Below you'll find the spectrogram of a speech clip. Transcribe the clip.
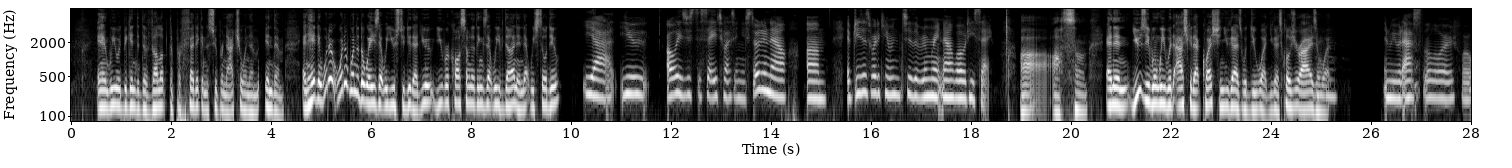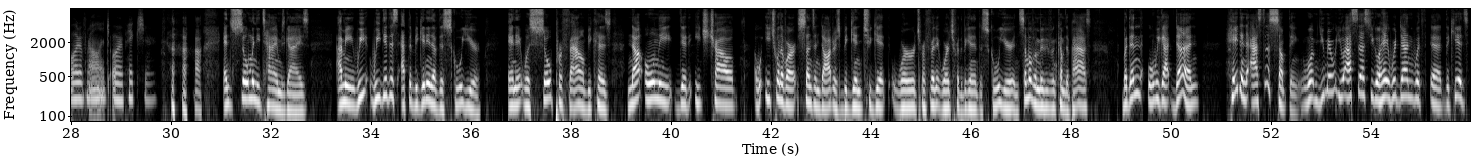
and we would begin to develop the prophetic and the supernatural in them in them. And Hayden, what are what are one of the ways that we used to do that? You you recall some of the things that we've done and that we still do? Yeah, you always used to say to us, and you still do now, um, if Jesus were to come into the room right now, what would he say? Ah, awesome. And then usually when we would ask you that question, you guys would do what? You guys close your eyes and what? Mhm. And we would ask the Lord for a word of knowledge or a picture. and so many times, guys. I mean, we we did this at the beginning of this school year, and it was so profound because not only did each child, each one of our sons and daughters begin to get words, prophetic words for the beginning of the school year, and some of them have even come to pass. But then when we got done, Hayden asked us something. What you remember? You asked us. You go, "Hey, we're done with uh, the kids.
